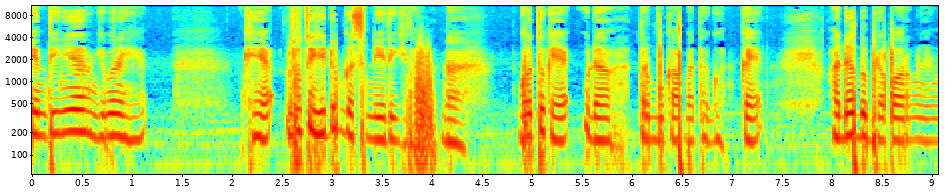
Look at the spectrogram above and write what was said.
intinya gimana ya? Kayak lu tuh hidup gak sendiri gitu. Nah gue tuh kayak udah terbuka mata gue kayak ada beberapa orang yang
